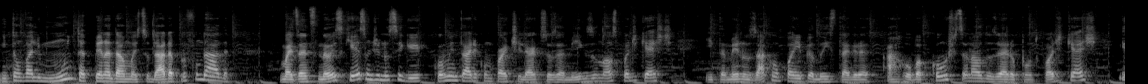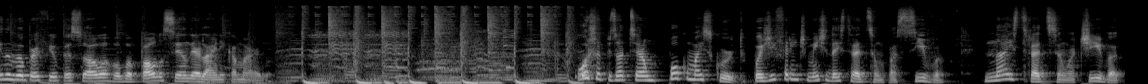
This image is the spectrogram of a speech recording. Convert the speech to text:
Então vale muito a pena dar uma estudada aprofundada. Mas antes, não esqueçam de nos seguir, comentar e compartilhar com seus amigos o nosso podcast. E também nos acompanhem pelo Instagram, arroba constitucionaldozero.podcast e no meu perfil pessoal, arroba. Hoje o episódio será um pouco mais curto, pois diferentemente da extradição passiva, na extradição ativa,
